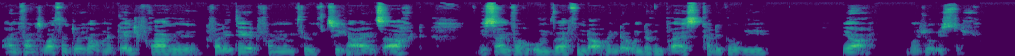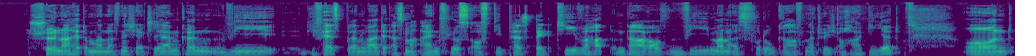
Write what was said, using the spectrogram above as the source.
anfangs war es natürlich auch eine Geldfrage. Qualität von einem 50er 1.8 ist einfach umwerfend, auch in der unteren Preiskategorie. Ja, so ist das. Schöner hätte man das nicht erklären können, wie die Festbrennweite erstmal Einfluss auf die Perspektive hat und darauf, wie man als Fotograf natürlich auch agiert. Und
